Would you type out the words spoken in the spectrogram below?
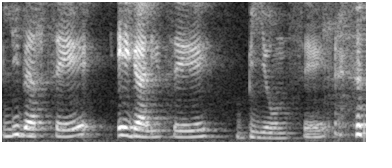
Liberté, Égalité, Beyoncé.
